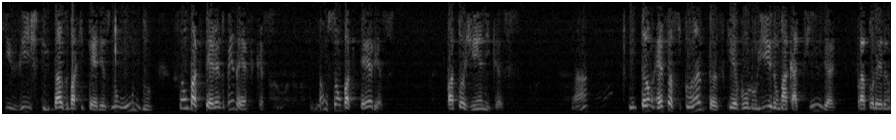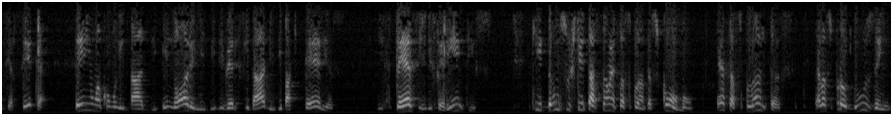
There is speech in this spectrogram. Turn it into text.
que existe das bactérias no mundo são bactérias benéficas, não são bactérias patogênicas. tá? Então, essas plantas que evoluíram na caatinga para tolerância seca têm uma comunidade enorme de diversidade de bactérias, de espécies diferentes, que dão sustentação a essas plantas. Como? Essas plantas, elas produzem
